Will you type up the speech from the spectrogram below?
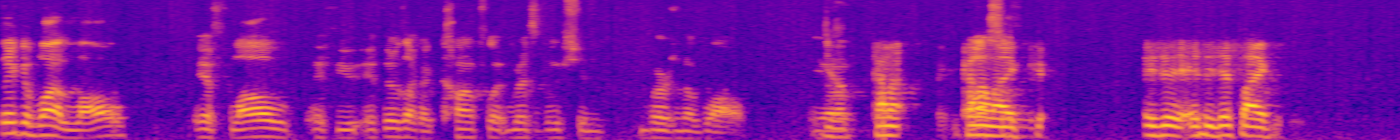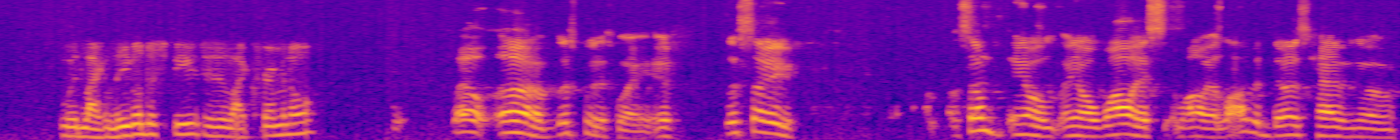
think of like law. If law, if you if there's like a conflict resolution version of law, you Yeah. know? Kind of kind of like is it is it just like with like legal disputes? Is it like criminal? Well, uh, let's put it this way: if let's say some, you know, you know, while it's while a lot of it does have you know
